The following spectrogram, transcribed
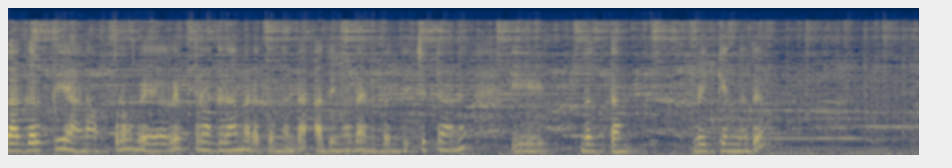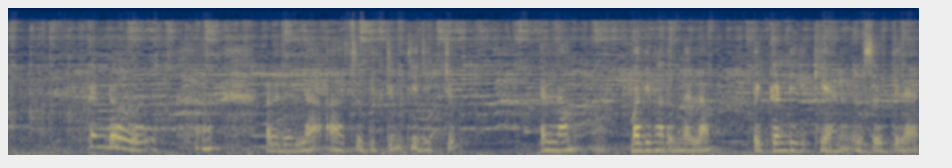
തകർക്കുകയാണ്. അപ്പുറം വേറെ പ്രോഗ്രാം നടക്കുന്നുണ്ട് അതിനോടനുബന്ധിച്ചിട്ടാണ് ഈ നൃത്തം വയ്ക്കുന്നത് കണ്ടോ? അവരെല്ലാം ആസ്വദിച്ചും ചിരിച്ചും എല്ലാം മതിമറന്നെല്ലാം പോയിക്കൊണ്ടിരിക്കുകയാണ് ഉത്സവത്തിലെ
